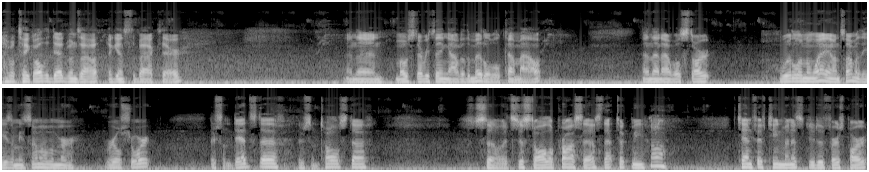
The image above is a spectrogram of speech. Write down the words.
I will take all the dead ones out against the back there. And then most everything out of the middle will come out. And then I will start whittling away on some of these. I mean, some of them are real short. There's some dead stuff. There's some tall stuff. So it's just all a process. That took me, oh, 10, 15 minutes to do the first part.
